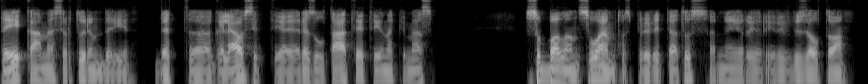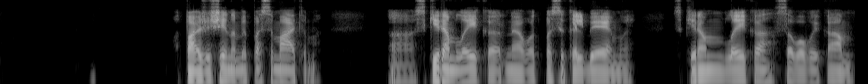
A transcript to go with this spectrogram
tai, ką mes ir turim daryti. Bet uh, galiausiai tie rezultatai ateina, kai mes subalansuojam tos prioritetus, ar ne, ir, ir, ir vis dėlto, pavyzdžiui, išeinam į pasimatymą skiriam laiką ar ne, vat, pasikalbėjimui, skiriam laiką savo vaikam,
